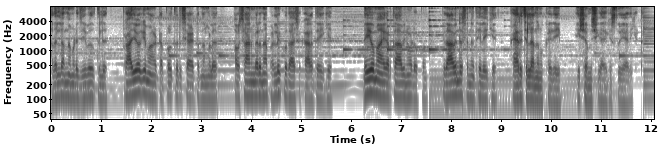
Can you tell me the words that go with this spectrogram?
അതെല്ലാം നമ്മുടെ ജീവിതത്തിൽ പ്രായോഗികമായിട്ട് അപ്പോൾ തീർച്ചയായിട്ടും നമ്മൾ അവസാനം വരുന്ന പള്ളിക്കുദാശ കാലത്തേക്ക് ദൈവമായ കർത്താവിനോടൊപ്പം പിതാവിന്റെ സന്നിധിയിലേക്ക് കയറി ചെല്ലാൻ നമുക്ക് കഴിയും. ഈശോ മിശിഹായ്ക്ക് സ്തുതിയായിരിക്കട്ടെ.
